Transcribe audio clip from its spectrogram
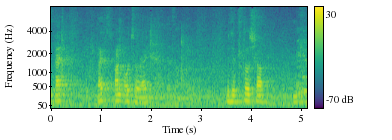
Is that that's on auto, right? Is it still sharp? Eh,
